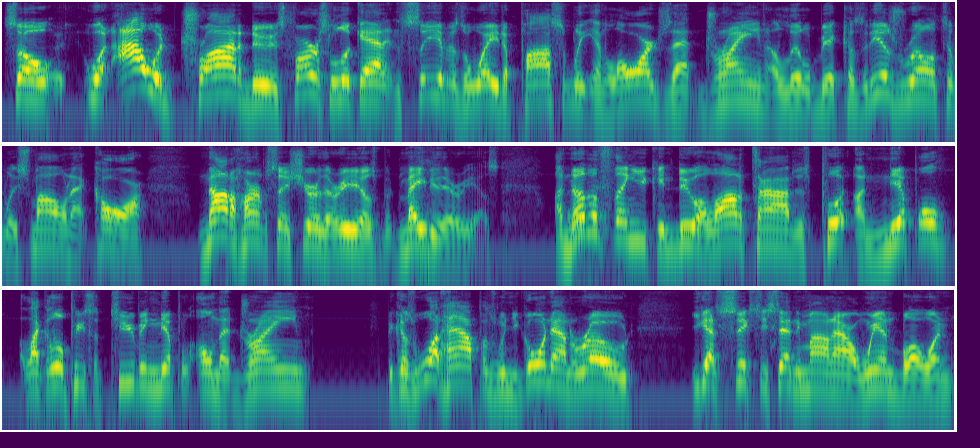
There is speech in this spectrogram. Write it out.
So what I would try to do is first look at it and see if there's a way to possibly enlarge that drain a little bit because it is relatively small in that car. Not 100% sure there is, but maybe there is. Another thing you can do a lot of times is put a nipple, like a little piece of tubing nipple on that drain because what happens when you're going down the road, you got 60, 70 mile an hour wind blowing,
